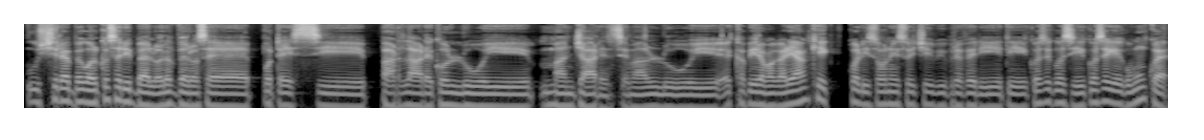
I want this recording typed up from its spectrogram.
uscirebbe qualcosa di bello davvero se potessi parlare con lui, mangiare insieme a lui e capire magari anche quali sono i suoi cibi preferiti, cose così, cose che comunque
